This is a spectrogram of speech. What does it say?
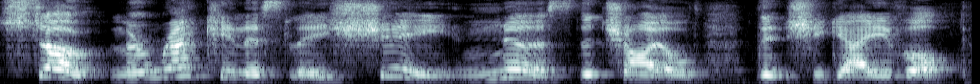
So miraculously she nursed the child that she gave up.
